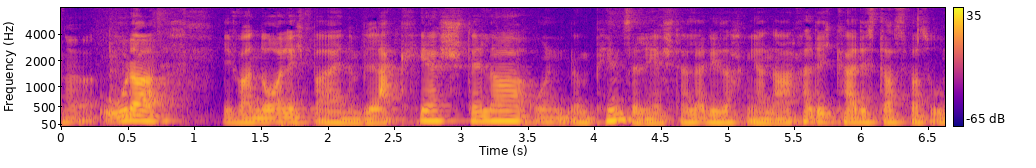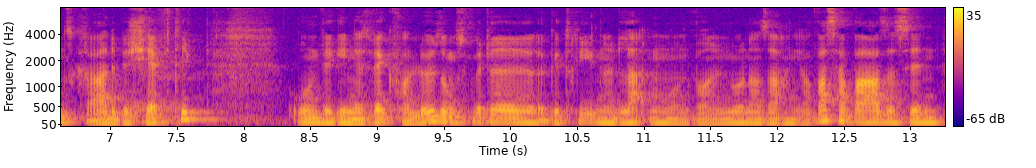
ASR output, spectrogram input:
Ne? Oder ich war neulich bei einem Lackhersteller und einem Pinselhersteller, die sagten, ja, Nachhaltigkeit ist das, was uns gerade beschäftigt. Und wir gehen jetzt weg von lösungsmittelgetriebenen Lacken und wollen nur noch Sachen, die auf Wasserbasis sind.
